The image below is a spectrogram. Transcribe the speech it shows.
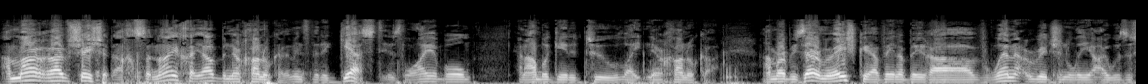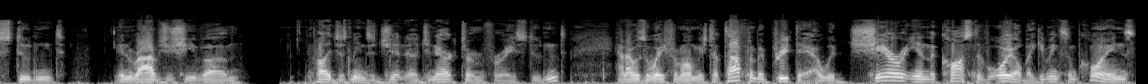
Amar Rav Sheshet Achsanai Chayav B'Ner Chanukah. That means that a guest is liable and obligated to light Ner Chanukah. Amar Bizer Mereshke Avena Beirav. When originally I was a student in Rav Yeshiva probably just means a, gen- a, generic term for a student, and I was away from home. I would share in the cost of oil by giving some coins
